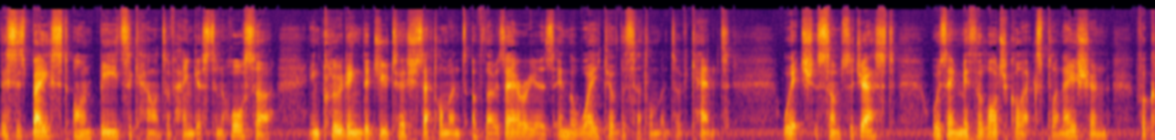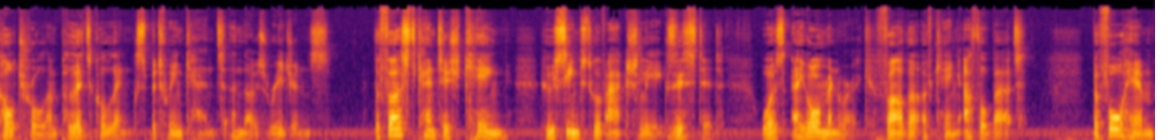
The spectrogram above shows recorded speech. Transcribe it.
This is based on Bede's account of Hengist and Horsa, including the Jutish settlement of those areas in the wake of the settlement of Kent, which some suggest was a mythological explanation for cultural and political links between Kent and those regions. The first Kentish king who seems to have actually existed was Eormenric, father of King Athelbert. Before him,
